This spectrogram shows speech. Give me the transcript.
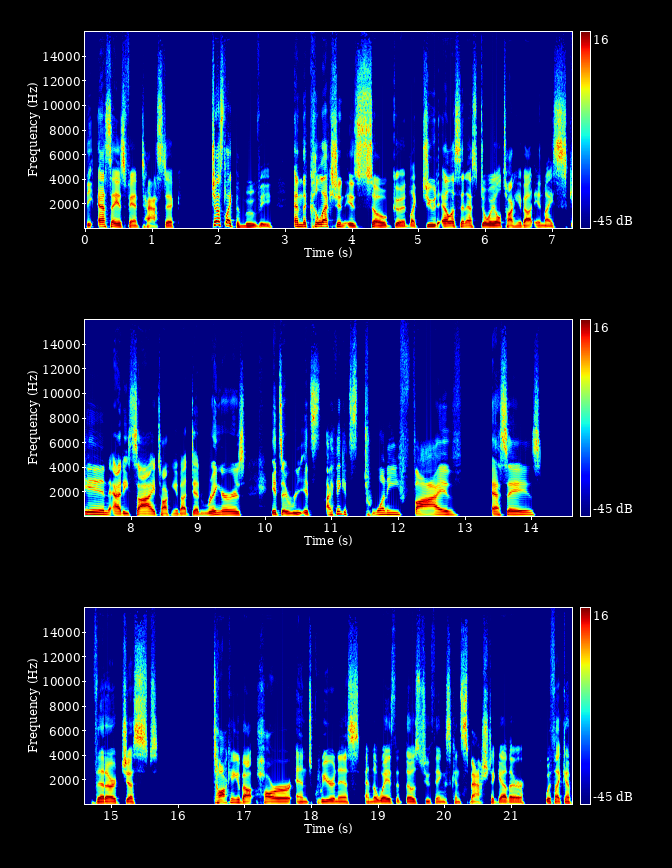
The essay is fantastic just like the movie. And the collection is so good. Like Jude Ellison S. Doyle talking about In My Skin, Addie Tsai talking about Dead Ringers. It's a re- it's I think it's 25 essays that are just talking about horror and queerness and the ways that those two things can smash together with like a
